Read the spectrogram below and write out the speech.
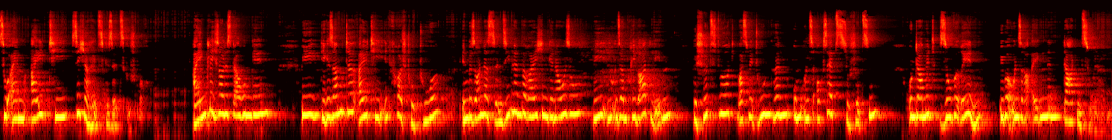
zu einem IT-Sicherheitsgesetz gesprochen. Eigentlich soll es darum gehen, wie die gesamte IT-Infrastruktur in besonders sensiblen Bereichen genauso wie in unserem Privatleben geschützt wird, was wir tun können, um uns auch selbst zu schützen und damit souverän über unsere eigenen Daten zu werden.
